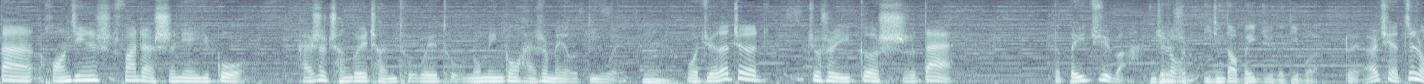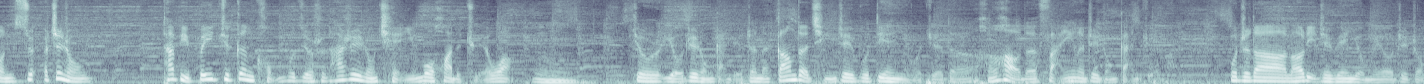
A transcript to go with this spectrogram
但黄金发展十年一过，还是尘归尘，土归土，农民工还是没有地位。嗯，我觉得这就是一个时代的悲剧吧。这种已经到悲剧的地步了？对，而且这种虽这种，它比悲剧更恐怖，就是它是一种潜移默化的绝望。嗯就是有这种感觉，真的，《钢的琴》这部电影，我觉得很好的反映了这种感觉吧。不知道老李这边有没有这种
